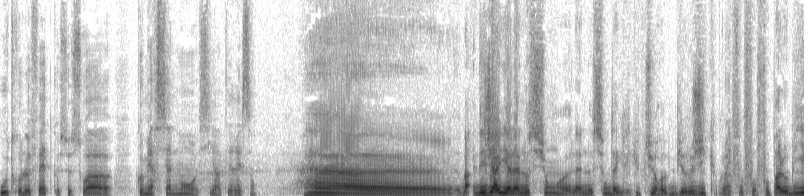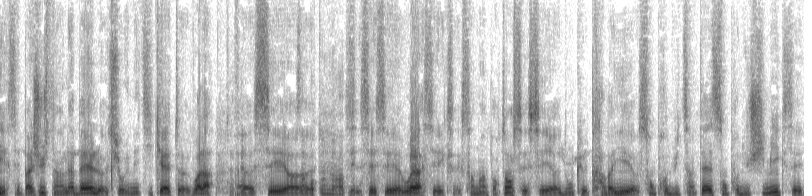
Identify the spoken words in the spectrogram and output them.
Outre le fait que ce soit commercialement aussi intéressant? Déjà, il y a la notion, euh, la notion d'agriculture biologique. Il Oui. faut, faut, faut pas l'oublier. C'est pas juste un label sur une étiquette. euh, voilà. Euh, c'est euh, important de le rappeler. c'est- voilà, c'est ex- extrêmement important. C'est euh, donc euh, travailler euh, sans produits de synthèse, sans produits chimiques. C'est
